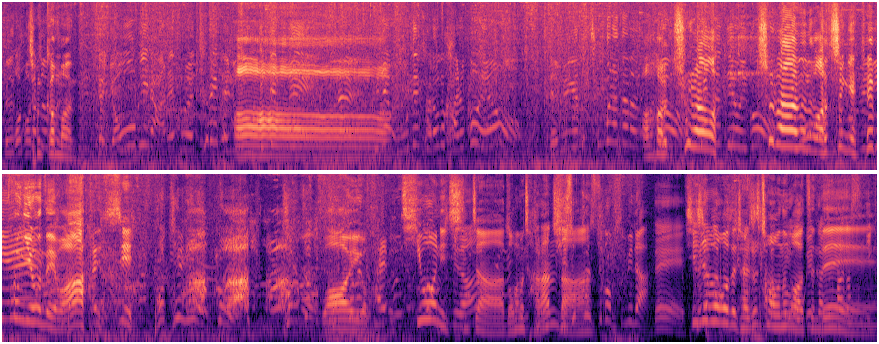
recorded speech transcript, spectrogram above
그래서 어쩌면- 잠깐만. 그러니까 여우길 안에서의 틀에 밸류 아. 그냥 5대 4로도 가는 거예요. 네 명에서 충분하다는 아? 추라? 추라하는 와중에 태풍이 오네. 와 씨. 버틸 힘 없고. 와 이거 밟을 수가 T1이 없습니다. 진짜 너무 잘한다. 지속할 수가 없습니다. 네. 치즈버거도 잘 쫓아오는 것 같은데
